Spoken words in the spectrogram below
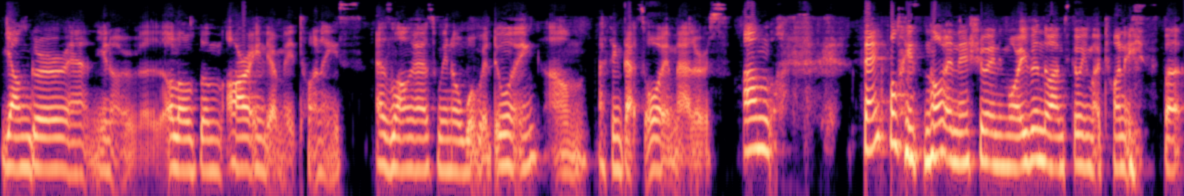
younger and, you know, a lot of them are in their mid twenties. As long as we know what we're doing, um, I think that's all it matters. Um, thankfully it's not an issue anymore, even though I'm still in my twenties. But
